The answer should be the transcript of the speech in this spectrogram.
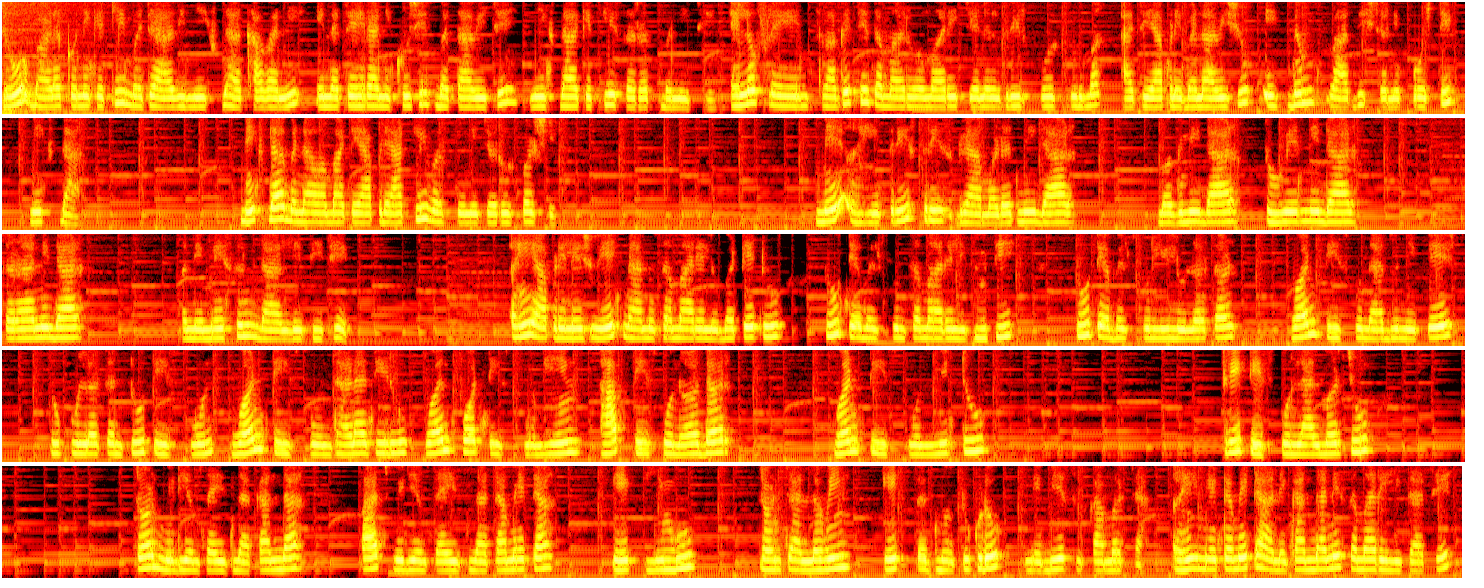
જુઓ, બાળકોને કેટલી મજા આવી મિક્સ દાળ ખાવાની. એના ચહેરાની ખુશી જ બતાવી છે મિક્સ દાળ કેટલી સરસ બની છે. હેલો ફ્રેન્ડ સ્વાગત છે તમારું અમારી ચેનલ ગ્રીડ ફૂડ ફૂડમાં. આજે આપણે બનાવીશું એકદમ સ્વાદિષ્ટ અને પૌષ્ટિક મિક્સ દાળ. મિક્સ દાળ બનાવવા માટે આપણે આટલી વસ્તુની જરૂર પડશે. મેં અહીં ત્રીસ ત્રીસ ગ્રામ અડદની દાળ, મગની દાળ, તુવેરની દાળ ચણાની દાળ અને મેસૂન દાળ લીધી છે. અહીં આપણે લઈશું એક નાનું સમારેલું બટેટું ટુ ટેબલ સ્પૂન સમારેલી દૂધી ટુ ટેબલ સ્પૂન લીલું લસણ વન ટીસ્પૂન આદુની પેસ્ટ સૂકું લસણ ટુ ટીસ્પૂન વન ટીસ્પૂન ધાણા જીરું વન ફોર ટીસ્પૂન હિંગ હાફ ટીસ્પૂન હળદર વન ટીસ્પૂન મીઠું થ્રી ટીસ્પૂન લાલ મરચું ત્રણ મીડિયમ સાઇઝના કાંદા, પાંચ મીડિયમ સાઇઝના ટામેટાં, એક લીંબુ, ત્રણ ચાર લવિંગ, એક તજનો ટુકડો અને બે સૂકા મરચાં. અહીં મેં ટમેટા અને કાંદાને સમારી લીધા છે.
